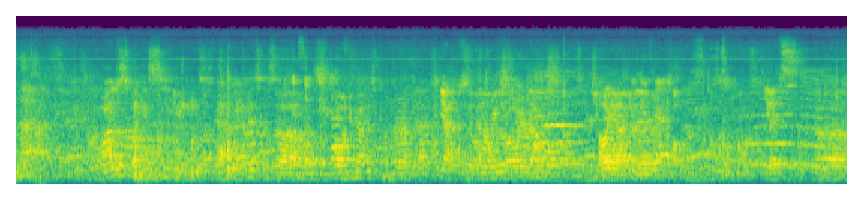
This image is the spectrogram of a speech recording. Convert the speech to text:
The wireless one is here. Yeah, this is, uh, oh, and you have this coming around. converter. Yeah, so It's gonna reach all the way around? Oh, yeah. Yes. Uh,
